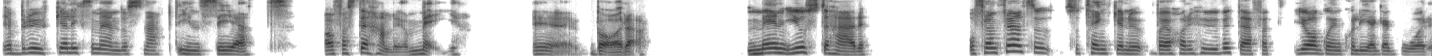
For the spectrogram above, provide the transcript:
jag brukar liksom ändå snabbt inse att, ja fast det handlar ju om mig. Eh, bara. Men just det här, och framförallt så, så tänker jag nu, vad jag har i huvudet är för att jag och en kollega går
